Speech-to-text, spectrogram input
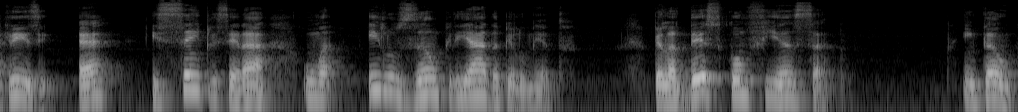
crise é e sempre será uma ilusão criada pelo medo, pela desconfiança. Então,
